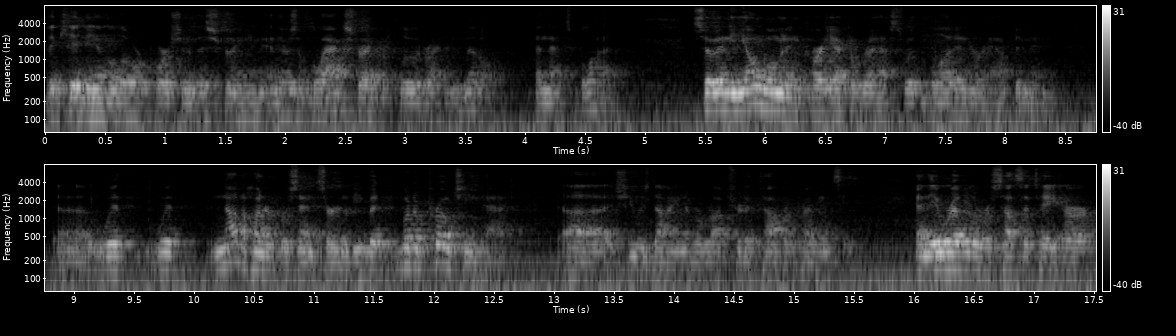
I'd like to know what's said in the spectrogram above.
the kidney, and the lower portion of the screen, and there's a black stripe of fluid right in the middle, and that's blood. So in a young woman in cardiac arrest with blood in her abdomen, uh, with, with not 100% certainty, but, but approaching that, uh, she was dying of a ruptured ectopic pregnancy. And they were able to resuscitate her,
